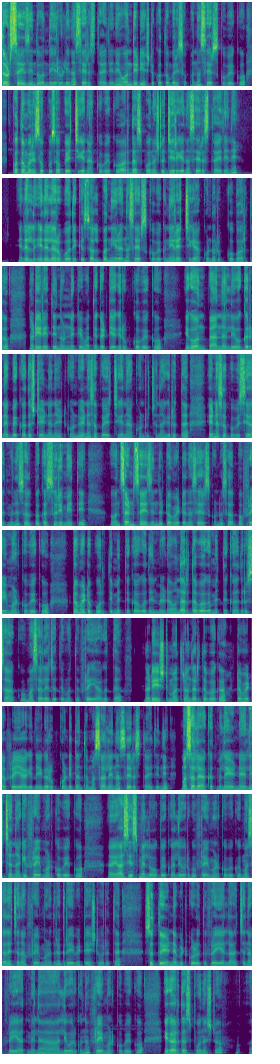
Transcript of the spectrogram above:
ದೊಡ್ಡ ಸೈಜಿಂದ ಒಂದು ಈರುಳ್ಳಿನ ಸೇರಿಸ್ತಾ ಇದ್ದೀನಿ. ಒಂದು ಇಡಿಯಷ್ಟು ಕೊತ್ತಂಬರಿ ಸೊಪ್ಪನ್ನು ಸೇರಿಸ್ಕೋಬೇಕು. ಕೊತ್ತಂಬರಿ ಸೊಪ್ಪು ಸ್ವಲ್ಪ ಹೆಚ್ಚಿಗೆನೇ ಹಾಕ್ಕೋಬೇಕು. ಅರ್ಧ ಸ್ಪೂನಷ್ಟು ಜೀರಿಗೆನ ಸೇರಿಸ್ತಾ ಇದ್ದೀನಿ. ಇದೆಲ್ಲ ಇದೆಲ್ಲ ರುಬ್ಬೋದಕ್ಕೆ ಸ್ವಲ್ಪ ನೀರನ್ನು ಸೇರಿಸ್ಕೋಬೇಕು. ನೀರು ಹೆಚ್ಚಿಗೆ ಹಾಕ್ಕೊಂಡು ರುಬ್ಕೋಬಾರ್ದು. ನೋಡಿ, ಈ ರೀತಿ ನುಣ್ಣಕ್ಕೆ ಮತ್ತು ಗಟ್ಟಿಯಾಗಿ ರುಬ್ಕೋಬೇಕು. ಈಗ ಒಂದು ಪ್ಯಾನಲ್ಲಿ ಒಗ್ಗರಣೆಗೆ ಬೇಕಾದಷ್ಟು ಎಣ್ಣೆನ ಇಟ್ಕೊಂಡು ಎಣ್ಣೆ ಸ್ವಲ್ಪ ಹೆಚ್ಚಿಗೆ ಹಾಕ್ಕೊಂಡ್ರೆ ಚೆನ್ನಾಗಿರುತ್ತೆ. ಎಣ್ಣೆ ಸ್ವಲ್ಪ ಬಿಸಿ ಆದಮೇಲೆ ಸ್ವಲ್ಪ ಕಸೂರಿ ಮೇತಿ, ಒಂದು ಸಣ್ಣ ಸೈಜಿಂದ ಟೊಮೆಟೊನ ಸೇರಿಸ್ಕೊಂಡು ಸ್ವಲ್ಪ ಫ್ರೈ ಮಾಡ್ಕೋಬೇಕು. ಟೊಮೆಟೊ ಪೂರ್ತಿ ಮೆತ್ತಕ್ಕಾಗೋದೇನು ಬೇಡ, ಒಂದು ಅರ್ಧ ಭಾಗ ಮೆತ್ತಕ್ಕಾದರೂ ಸಾಕು, ಮಸಾಲೆ ಜೊತೆ ಮತ್ತೆ ಫ್ರೈ ಆಗುತ್ತೆ. ನೋಡಿ, ಇಷ್ಟು ಮಾತ್ರ ಒಂದು ಅರ್ಧ ಭಾಗ ಟೊಮೆಟೊ ಫ್ರೈ ಆಗಿದೆ. ಈಗ ರುಬ್ಕೊಂಡಿದ್ದಂಥ ಮಸಾಲೆನ ಸೇರಿಸ್ತಾ ಇದ್ದೀನಿ. ಮಸಾಲೆ ಹಾಕಿದ್ಮೇಲೆ ಎಣ್ಣೆಯಲ್ಲಿ ಚೆನ್ನಾಗಿ ಫ್ರೈ ಮಾಡ್ಕೋಬೇಕು. ಹಸಿ ಸ್ಮೆಲ್ ಹೋಗಬೇಕು, ಅಲ್ಲಿವರೆಗೂ ಫ್ರೈ ಮಾಡ್ಕೋಬೇಕು. ಮಸಾಲೆ ಚೆನ್ನಾಗಿ ಫ್ರೈ ಮಾಡಿದ್ರೆ ಗ್ರೇವಿ ಟೇಸ್ಟ್ ಬರುತ್ತೆ. ಸುತ್ತು ಎಣ್ಣೆ ಬಿಟ್ಕೊಳ್ಳುತ್ತೆ ಫ್ರೈ ಎಲ್ಲ ಚೆನ್ನಾಗಿ ಫ್ರೈ ಆದಮೇಲೆ ಅಲ್ಲಿವರೆಗೂ ಫ್ರೈ ಮಾಡ್ಕೋಬೇಕು. ಈಗ ಅರ್ಧ ಸ್ಪೂನಷ್ಟು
